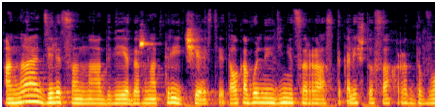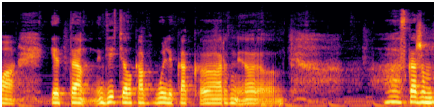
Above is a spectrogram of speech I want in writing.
Она делится на две, даже на три части. Это алкогольная единица раз, это количество сахара два, это действие алкоголя как э, э, скажем,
